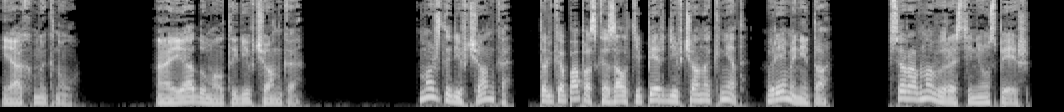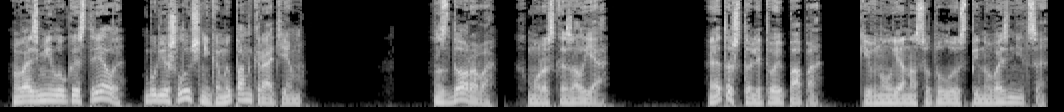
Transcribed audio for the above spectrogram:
Я хмыкнул. «А я думал, ты девчонка». Может, и девчонка, только папа сказал, теперь девчонок нет, время не то. Все равно вырасти не успеешь. Возьми лук и стрелы, будешь лучником и панкратием. Здорово, хмуро сказал я. Это что ли твой папа? Кивнул я на сутулую спину возницы.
